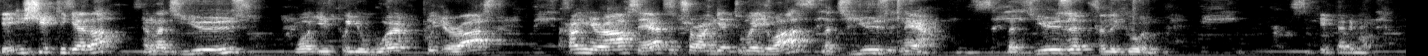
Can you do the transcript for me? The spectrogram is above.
Get your shit together and let's use what you've put your work, put your ass, hung your ass out to try and get to where you are. Let's use it now. Let's use it for the good. Keep that in mind.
